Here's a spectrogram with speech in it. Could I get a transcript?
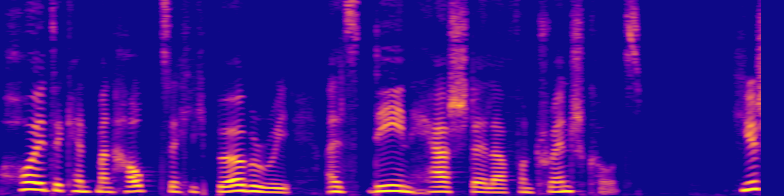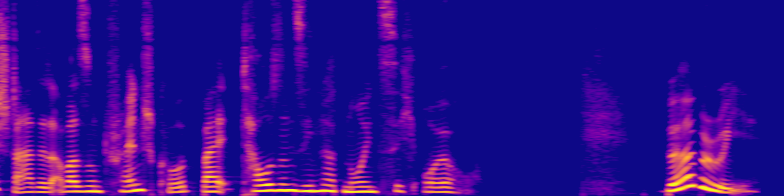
heute kennt man hauptsächlich Burberry als den Hersteller von Trenchcoats. Hier startet aber so ein Trenchcoat bei 1790 Euro. Burberry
